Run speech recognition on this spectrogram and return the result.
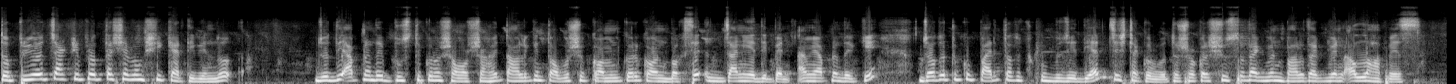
তো প্রিয় চাকরি প্রত্যাশী এবং শিক্ষার্থীবৃন্দ, যদি আপনাদের বুঝতে কোনো সমস্যা হয়, তাহলে কিন্তু অবশ্যই কমেন্ট করে কমেন্ট বক্সে জানিয়ে দিবেন। আমি আপনাদেরকে যতটুকু পারি, ততটুকু বুঝিয়ে দেওয়ার চেষ্টা করব। তো সকলে সুস্থ থাকবেন, ভালো থাকবেন, আল্লাহ হাফেজ।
